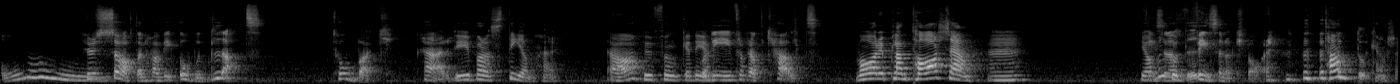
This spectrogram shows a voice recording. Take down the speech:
oh. Hur satan har vi odlat tobak här? Det är ju bara sten här. Ja, Hur funkar det? och det är framförallt kallt. Var är plantagen? Mm. Jag finns, vill det gå något, dit. finns det något kvar? Tanto kanske?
